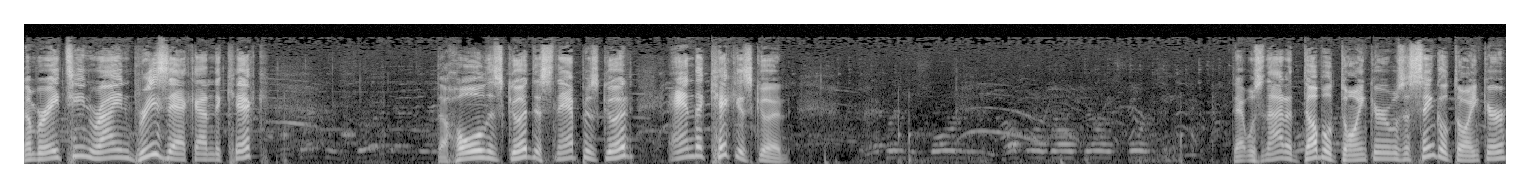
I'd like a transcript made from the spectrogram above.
Number 18, Ryan Brezak on the kick. The hold is good, the snap is good, and the kick is good. That was not a double doinker, it was a single doinker,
